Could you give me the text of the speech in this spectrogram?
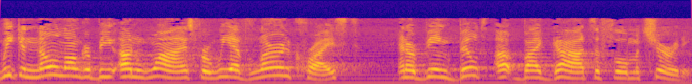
We can no longer be unwise, for we have learned Christ and are being built up by God to full maturity.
